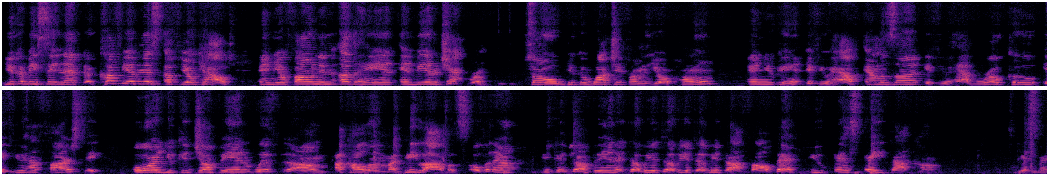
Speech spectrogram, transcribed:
you can be sitting at the comfiest of your couch and your phone in the other hand and be in a chat room. So you can watch it from your home, and you can, if you have Amazon, if you have Roku, if you have Fire Stick, or you can jump in with, um, I call them my D lovers over there. You can jump in at www.fallbackusa.com. Yes, ma'am.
